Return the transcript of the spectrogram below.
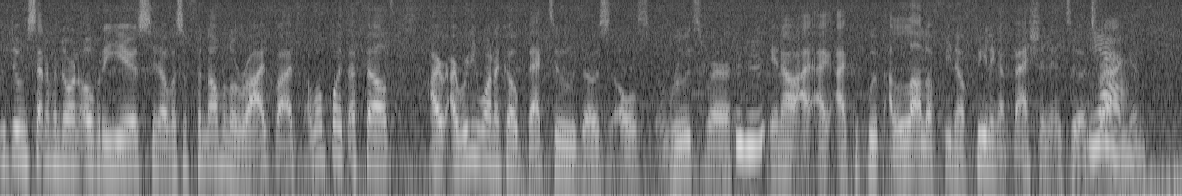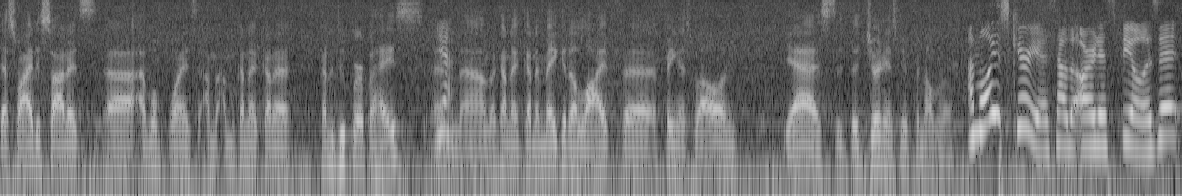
with doing Sander van Doorn over the years, you know, it was a phenomenal ride. But at one point, I felt I, I really want to go back to those old roots where Mm-hmm. you know I, I, I could put a lot of you know feeling and passion into a Yeah. track, and that's why I decided uh, at one point I'm, I'm gonna gonna gonna do Purple Haze, and Yeah. um, I'm gonna gonna make it a live uh, thing as well. And yes, the, the journey has been phenomenal. I'm always curious how the artists feel. Is it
